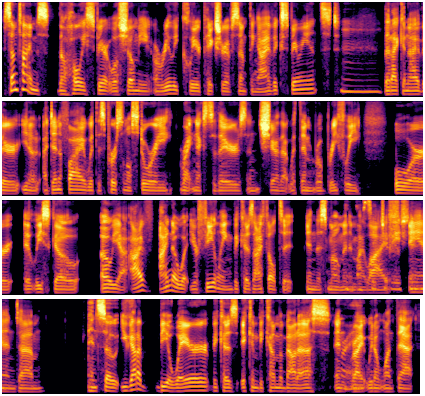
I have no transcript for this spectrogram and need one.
sometimes the Holy Spirit will show me a really clear picture of something I've experienced Mm. that I can either, you know, identify with this personal story right next to theirs and share that with them real briefly, or at least go, oh yeah, I've I know what you're feeling because I felt it in this moment In in, my life. And um and so you got to be aware because it can become about us and Right. right, we don't want that.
